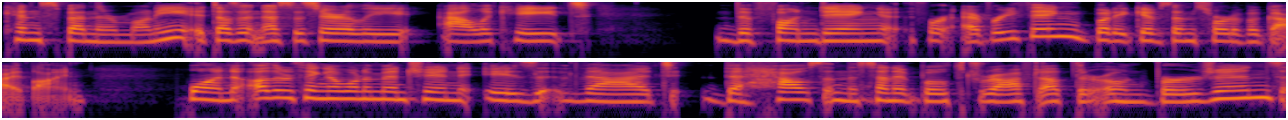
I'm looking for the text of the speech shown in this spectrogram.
can spend their money. It doesn't necessarily allocate the funding for everything, but it gives them sort of a guideline. One other thing I want to mention is that the House and the Senate both draft up their own versions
